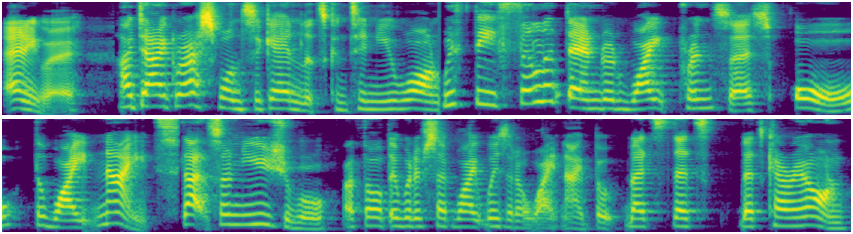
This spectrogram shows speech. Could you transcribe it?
Anyway, I digress once again, let's continue on with the Philodendron White Princess or the White Knight. That's unusual. I thought they would have said White Wizard or White Knight, but let's let's let's carry on.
